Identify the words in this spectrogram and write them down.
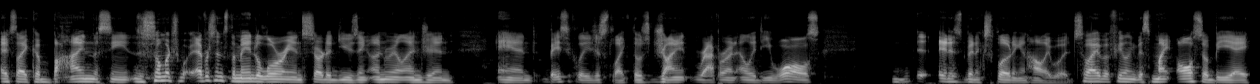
it's like a behind the scenes. There's so much more ever since the Mandalorian started using Unreal Engine and basically just like those giant wraparound LED walls, it has been exploding in Hollywood. So I have a feeling this might also be a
